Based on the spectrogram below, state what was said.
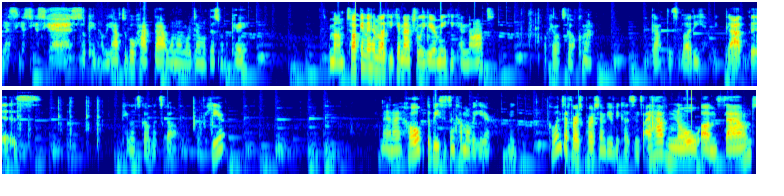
Yes, yes, yes, yes. Okay, now we have to go hack that one when we're done with this one, okay? I'm talking to him like he can actually hear me. He cannot. Okay, let's go. Come on. We got this, buddy. We got this. Okay, let's go. Let's go. Over here. Man, I hope the beast doesn't come over here. Let me go into first person view because since I have no um sound,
